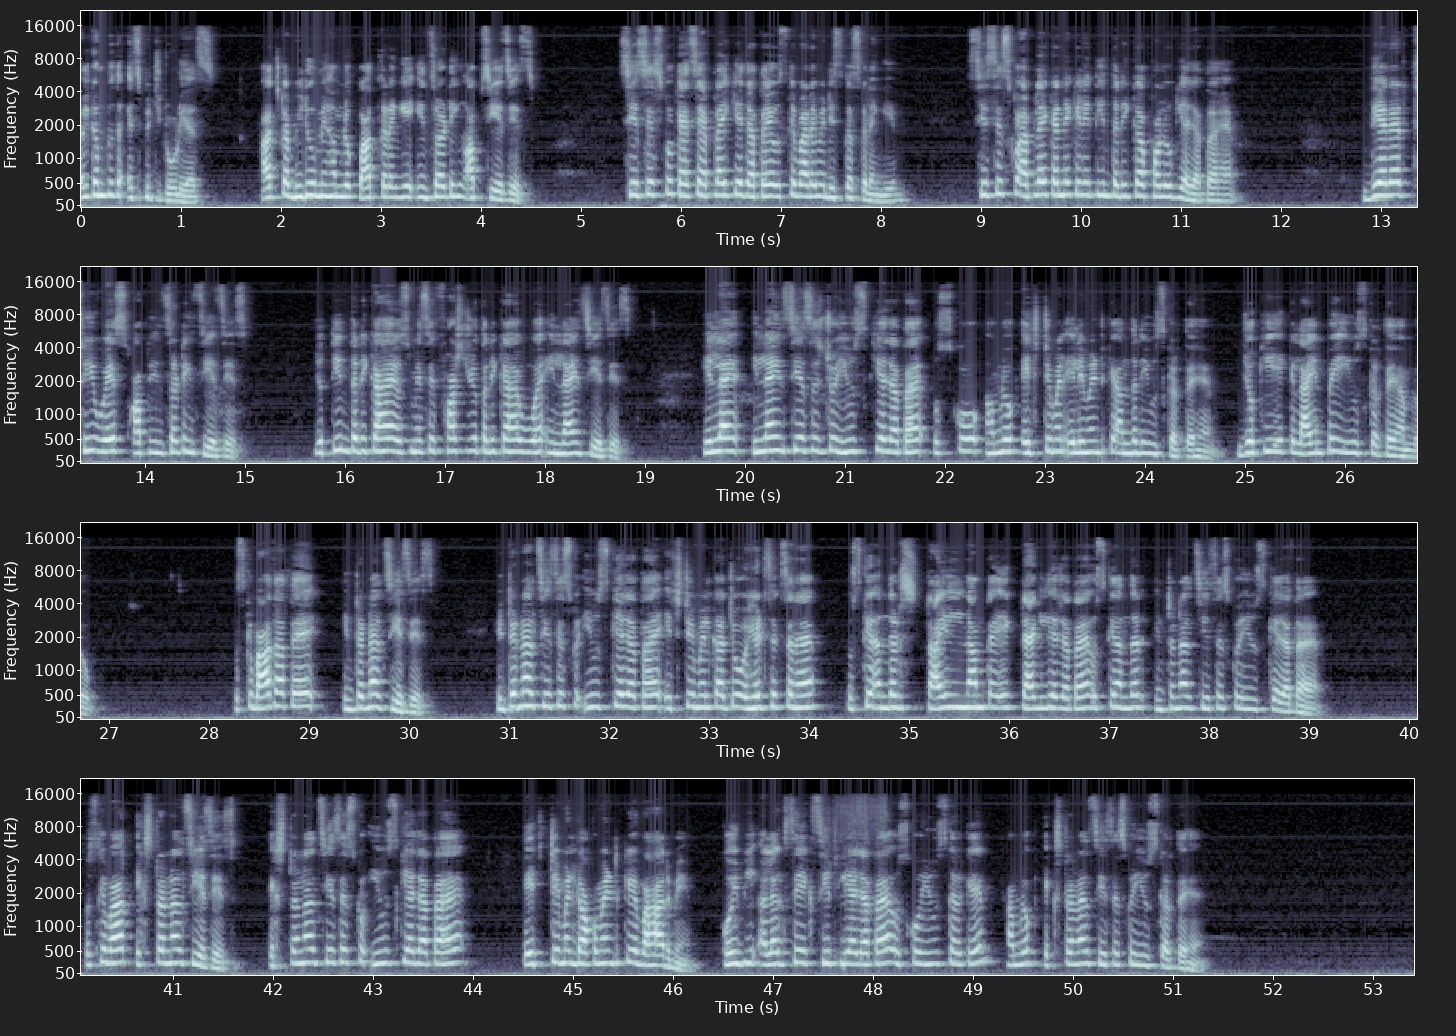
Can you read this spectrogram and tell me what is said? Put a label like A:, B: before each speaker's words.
A: Welcome to the S P tutorials आज का video में हम लोग बात करेंगे inserting of C S S C S S को कैसे अप्लाई किया जाता है उसके बारे में डिस्कस करेंगे। सी एस एस को अप्लाई करने के लिए तीन तरीका फॉलो किया जाता है। There are three ways of inserting C S S जो तीन तरीका है, उसमें से फ़र्स्ट जो तरीका है, वो है inline CSS inline inline S जो यूज़ किया जाता है, उसको हम लोग H T M L element के अंदर यूज़ करते हैं, जो कि एक लाइन पे यूज़ करते हैं हम लोग। उसके बाद आता है इंटरनल सीएसएस इंटरनल सीएसएस को यूज़ किया जाता है एचटीएमएल का जो हेड सेक्शन है, उसके अंदर स्टाइल नाम का एक टैग लिया जाता है, उसके अंदर इंटरनल सीएसएस को यूज़ किया जाता है। उसके बाद एक्सटर्नल सीएसएस एक्सटर्नल सीएसएस को यूज़ किया जाता है एचटीएमएल डॉक्यूमेंट के बाहर में। कोई भी अलग से एक सीट लिया जाता है, उसको यूज़ करके हम लोग एक्सटर्नल सीएसएस को यूज़ करते हैं।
